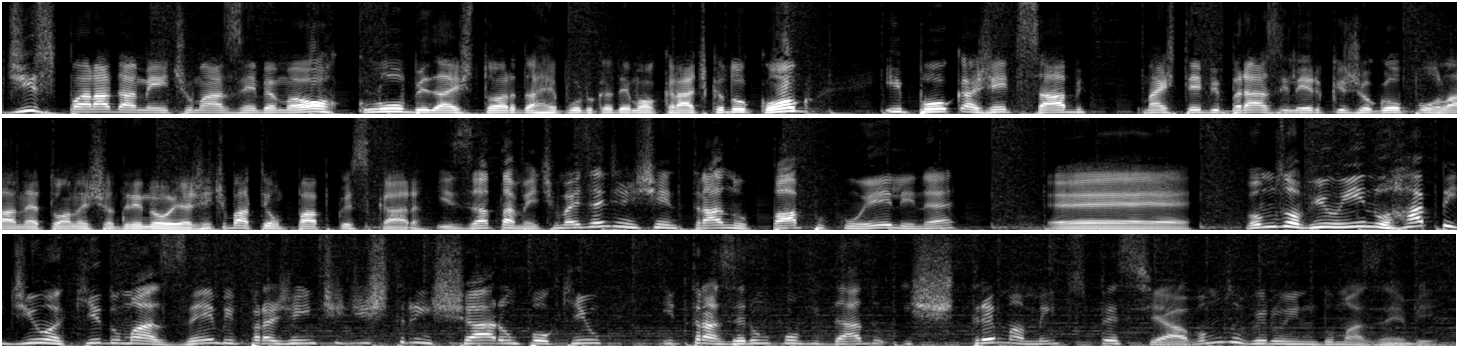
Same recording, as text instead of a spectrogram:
disparadamente o Mazembe é o maior clube da história da República Democrática do Congo, e pouca gente sabe, mas teve brasileiro que jogou por lá, né, Tom Alexandrino? E a gente bateu um papo com esse cara. Exatamente, mas antes de a gente entrar no papo com ele, né? É... Vamos ouvir um hino rapidinho aqui do Mazembe pra gente destrinchar um pouquinho e trazer um convidado extremamente especial. Vamos ouvir o hino do Mazembe.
